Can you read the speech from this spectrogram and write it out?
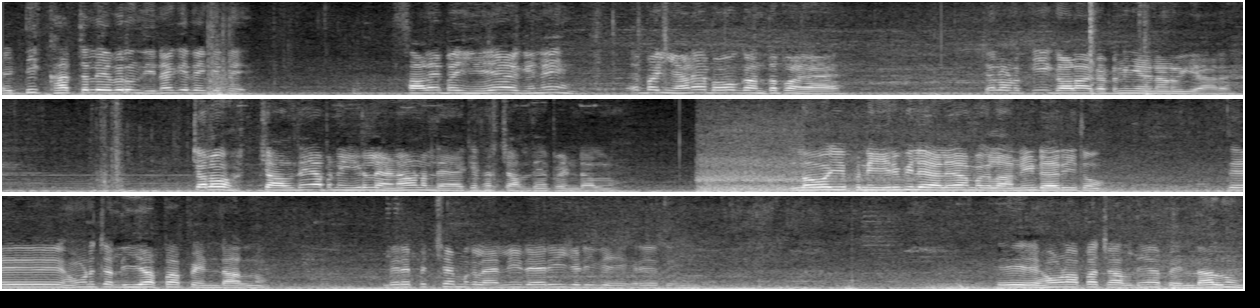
ਐਡੀ ਖੱਚ ਲੇਬਰ ਹੁੰਦੀ ਨਾ ਕਿਤੇ ਕਿਤੇ। ਸਾਲੇ ਭਈਏ ਹੈਗੇ ਨੇ, ਇਹ ਭਈਆਂ ਨੇ ਬਹੁਤ ਗੰਦ ਪਾਇਆ ਹੈ। ਚਲੋ, ਹੁਣ ਕੀ ਗਾਲਾਂ ਕੱਢਣੀਆਂ ਇਹਨਾਂ ਨੂੰ ਯਾਰ। ਚਲੋ, ਚੱਲਦੇ ਆ ਪਨੀਰ ਲੈਣਾ ਹੁਣ, ਲੈ ਕੇ ਫਿਰ ਚੱਲਦੇ ਆ ਪਿੰਡ ਵੱਲ ਨੂੰ। ਲਓ ਜੀ, ਪਨੀਰ ਵੀ ਲੈ ਲਿਆ ਮਗਲਾਨੀ ਡੈਰੀ ਤੋਂ। ਤੇ ਹੁਣ ਚੱਲੀਏ ਆਪਾਂ ਪਿੰਡ ਵਾਲ ਨੂੰ। ਮੇਰੇ ਪਿੱਛੇ ਮਗਲਾਨੀ ਡੈਰੀ ਜਿਹੜੀ ਵੇਖ ਰਹੇ ਹੋ ਤੁਸੀਂ। ਤੇ ਹੁਣ ਆਪਾਂ ਚੱਲਦੇ ਆ ਪਿੰਡ ਵਾਲ ਨੂੰ।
